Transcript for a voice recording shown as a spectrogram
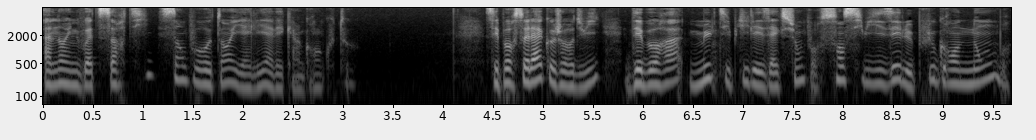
amenant une voie de sortie sans pour autant y aller avec un grand couteau. C'est pour cela qu'aujourd'hui, Déborah multiplie les actions pour sensibiliser le plus grand nombre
